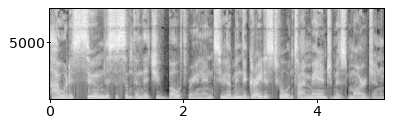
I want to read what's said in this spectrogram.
I would assume this is something that you've both ran into. I mean, the greatest tool in time management is margin.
